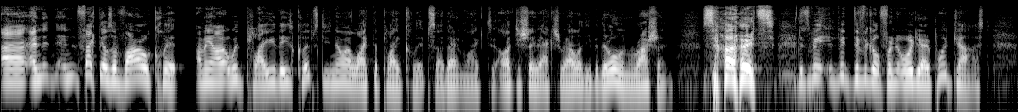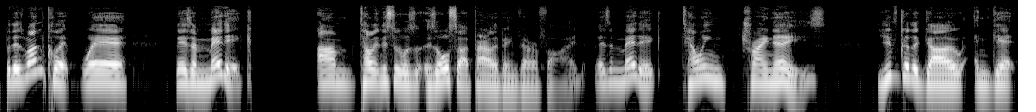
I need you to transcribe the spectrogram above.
uh, and in- in fact, there was a viral clip. I mean, I would play you these clips because you know I like to play clips. I don't like to. I like to show you actuality, but they're all in Russian, so it's it's a bit, it's a bit difficult for an audio podcast. But there's one clip where there's a medic um, telling this was is also apparently been verified. There's a medic telling trainees, "You've got to go and get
